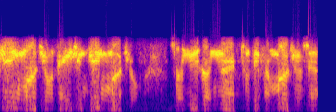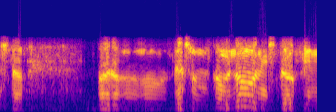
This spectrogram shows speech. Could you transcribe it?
gang module, the Asian gang module. So you know, you have two different modules and stuff. But uh, uh, that's what's going on and stuff. And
